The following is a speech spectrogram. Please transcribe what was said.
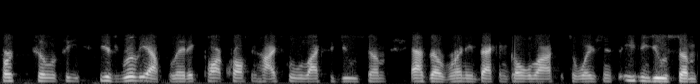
versatility. He is really athletic. Park Crossing High School likes to use him as a running back in goal line situations, even use him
